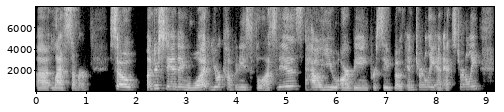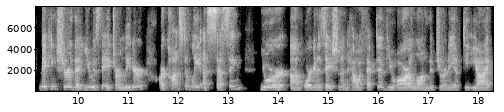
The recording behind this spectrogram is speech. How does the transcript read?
uh, last summer. So understanding what your company's philosophy is, how you are being perceived both internally and externally, making sure that you, as the HR leader, are constantly assessing your um, organization and how effective you are along the journey of DEI.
